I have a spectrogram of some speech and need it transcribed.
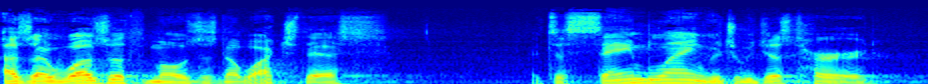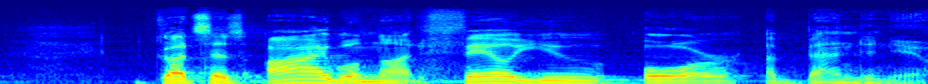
as I was with Moses. Now, watch this. It's the same language we just heard. God says, I will not fail you or abandon you.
